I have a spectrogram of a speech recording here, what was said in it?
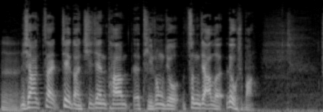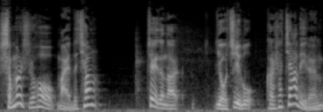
嗯，你像在这段期间，他的体重就增加了六十磅。什么时候买的枪？这个呢？有记录，可是他家里人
